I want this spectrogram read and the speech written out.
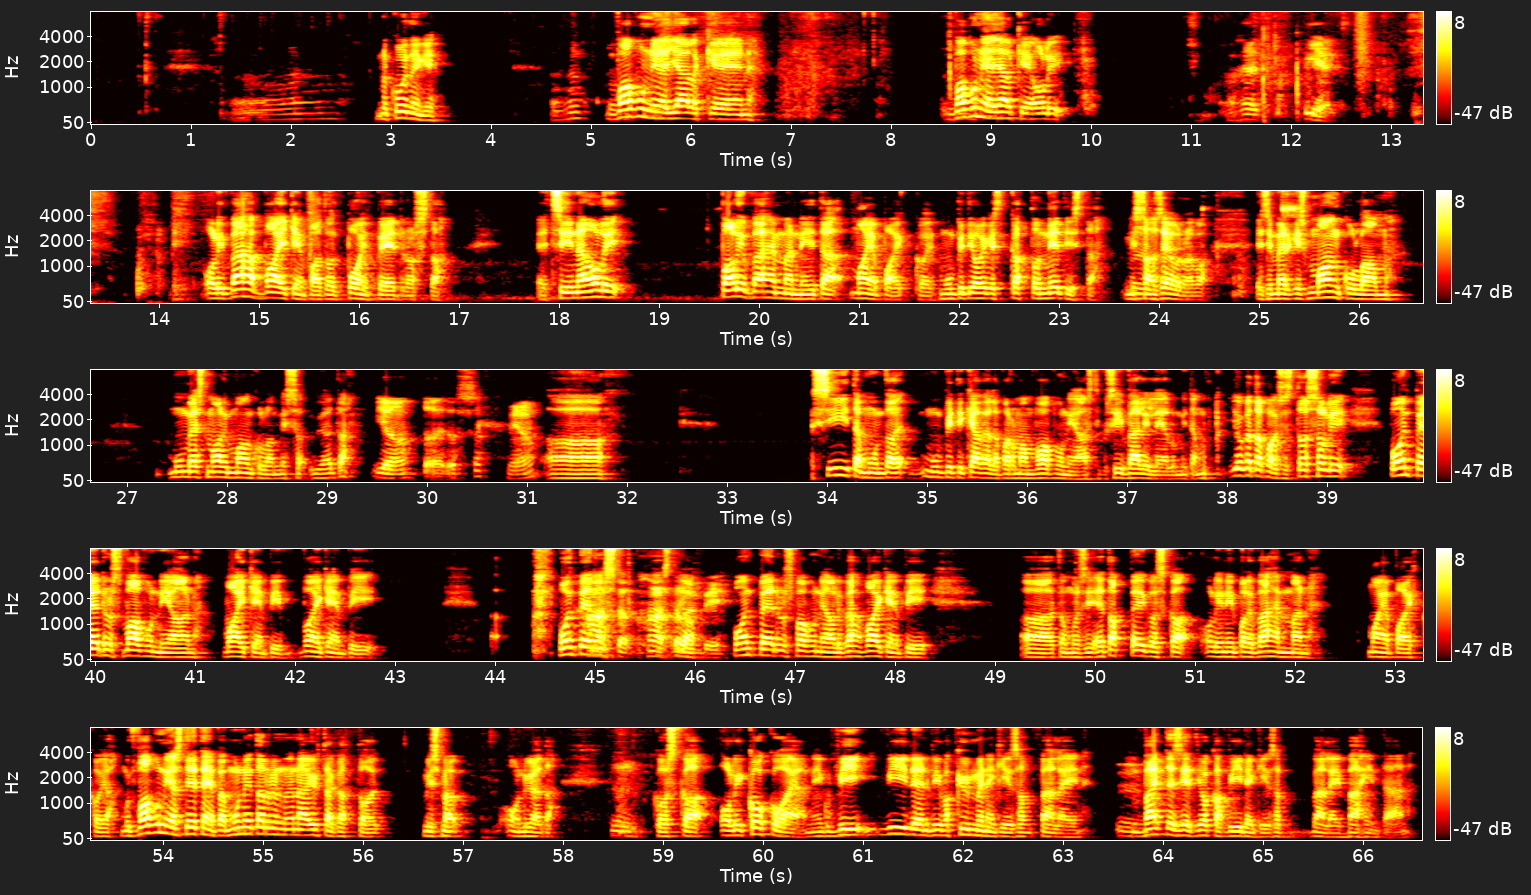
No kuitenkin. Uh-huh. Vavunian jälkeen... Vavunian jälkeen oli, Hei, pienet. oli vähän vaikeampaa tuolta Point Pedrosta. Et siinä oli paljon vähemmän niitä majapaikkoja. Mun piti oikeasti katsoa netistä, missä on seuraava. Esimerkiksi Mankulam. Mun mielestä mä olin Mankulamissa yötä. Joo, toi tossa. Joo. Uh, siitä mun, ta, mun piti kävellä varmaan Vavunia asti, kun siinä välillä ei ollut mitään. Mutta joka tapauksessa tuossa oli Point Pedrosta Vavuniaan vaikeampi, vaikeampi Point Pedrosta, Haasta, Point Pedro's Vavunia oli vähän vaikeampia uh, tommosia etappeja, koska oli niin paljon vähemmän majapaikkoja. Mutta Vavuniasta eteenpäin mun ei tarvinnut enää yhtään katsoa, missä mä oon yötä. Mm. Koska oli koko ajan niin kuin vi, 5-10 kilsan välein. Mm. Väittäisin, että joka viiden kilsan välein vähintään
